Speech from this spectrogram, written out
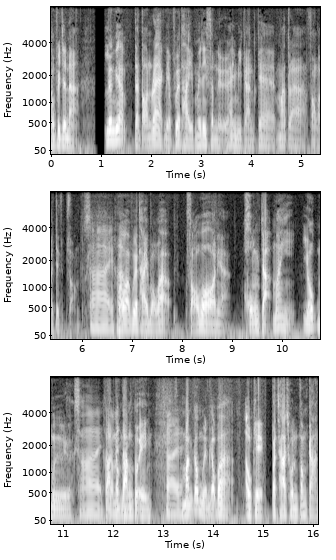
ต้องพิจารณาเรื่องเนี้ยแต่ตอนแรกเนี่ยเพื่อไทยไม่ได้เสนอให้มีการแก้มาตรา 272 ใช่คเพรับราะว่าเพื่อไทยบอกว่าสวเนี่ยคงจะไม่ยกมือใช่เขาตัดจะไม่กำลังตัวเองใช่มันก็เหมือนกับว่า โอเค ประชาชนต้องการ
